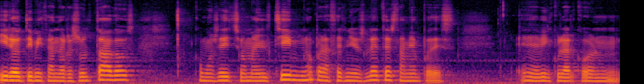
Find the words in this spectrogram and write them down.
ir optimizando resultados. Como os he dicho, MailChimp, ¿no? para hacer newsletters, también puedes eh, vincular con,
